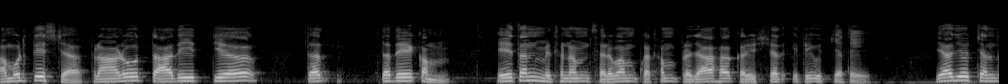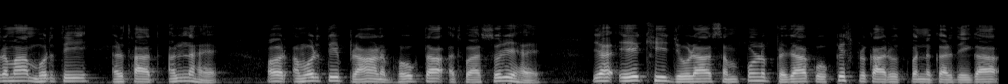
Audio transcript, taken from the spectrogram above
अमूर्तिश्च प्राणोत्तादित्य तद तदेकम। एतन मिथुनम सर्व कथम प्रजा करिष्यत इति उच्यते। यह जो चंद्रमा मूर्ति अर्थात अन्न है और अमूर्ति प्राण भोक्ता अथवा सूर्य है, यह एक ही जोड़ा संपूर्ण प्रजा को किस प्रकार उत्पन्न कर देगा,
